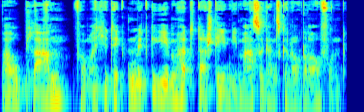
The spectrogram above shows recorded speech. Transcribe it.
Bauplan vom Architekten mitgegeben hat. Da stehen die Maße ganz genau drauf und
